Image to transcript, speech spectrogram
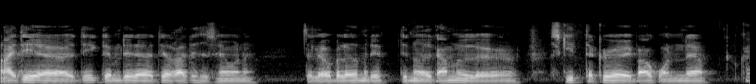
nej, det er, det er ikke dem, det er, det er rettighedshaverne, der laver ballade med det. Det er noget gammelt øh, skidt, der kører i baggrunden der. Okay.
